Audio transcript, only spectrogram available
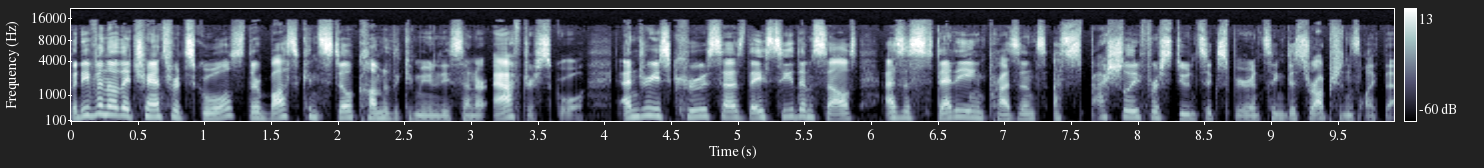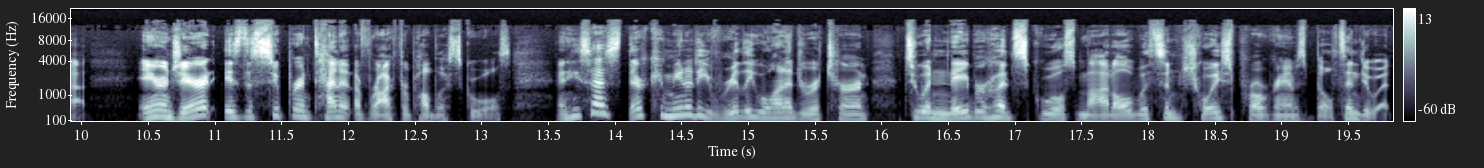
But even though they transferred schools, their bus can still come to the community center after school. Endries Cruz says they see themselves as a steadying presence, especially for students experiencing disruptions like that. Aaron Jarrett is the superintendent of Rockford Public Schools, and he says their community really wanted to return to a neighborhood schools model with some choice programs built into it.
